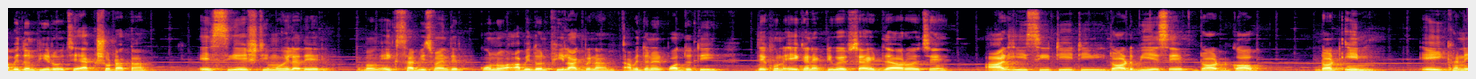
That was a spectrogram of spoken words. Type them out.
আবেদন ফি রয়েছে একশো টাকা। এসসি, এসটি মহিলাদের এবং এক্স সার্ভিসম্যানদের কোনো আবেদন ফি লাগবে না। আবেদনের পদ্ধতি দেখুন এখানে একটি ওয়েবসাইট দেওয়া রয়েছে R E CTT dot BSF dot gov dot in এইখানে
